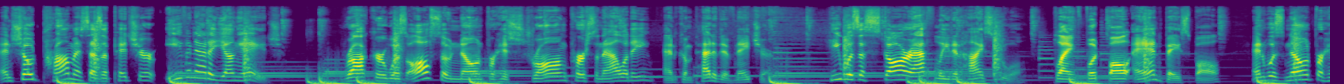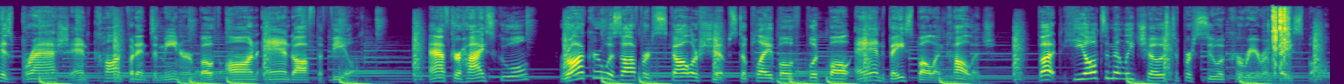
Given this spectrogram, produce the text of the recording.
and showed promise as a pitcher even at a young age. Rocker was also known for his strong personality and competitive nature. He was a star athlete in high school, playing football and baseball, and was known for his brash and confident demeanor both on and off the field. After high school, Rocker was offered scholarships to play both football and baseball in college, but he ultimately chose to pursue a career in baseball.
